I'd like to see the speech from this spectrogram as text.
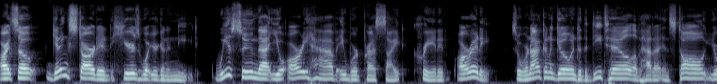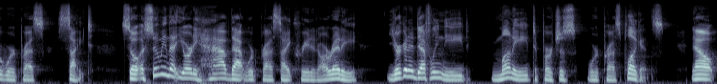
All right, so getting started, here's what you're gonna need. We assume that you already have a WordPress site created already. So we're not going to go into the detail of how to install your WordPress site. So assuming that you already have that WordPress site created already, you're going to definitely need money to purchase WordPress plugins. Now,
